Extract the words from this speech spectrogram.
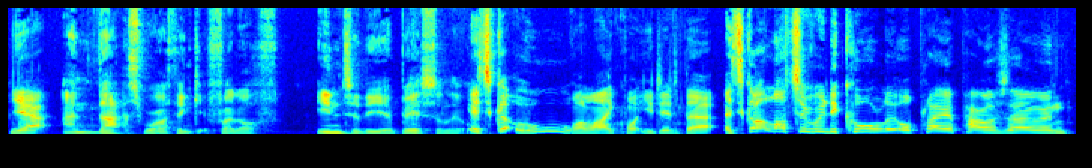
Yeah. And that's where I think it fell off into the abyss a little. It's got. Ooh, I like what you did there. It's got lots of really cool little player powers though, and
